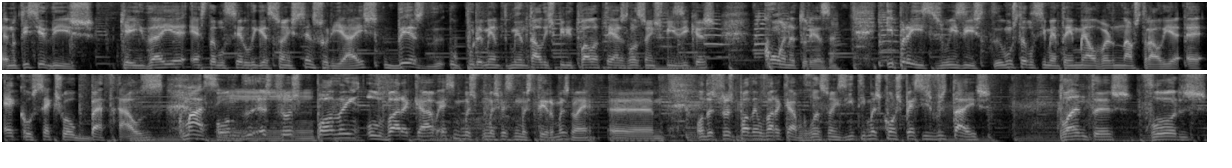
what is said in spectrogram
A notícia diz que a ideia é estabelecer ligações sensoriais, desde o puramente mental e espiritual até às relações físicas, com a natureza. E para isso existe um estabelecimento em Melbourne, na Austrália, a Ecosexual Bathhouse, Como assim? onde as pessoas podem levar a cabo, é assim uma, uma espécie de umas termas, não é? Ah, onde as pessoas podem levar a cabo relações íntimas com espécies vegetais, plantas, flores,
